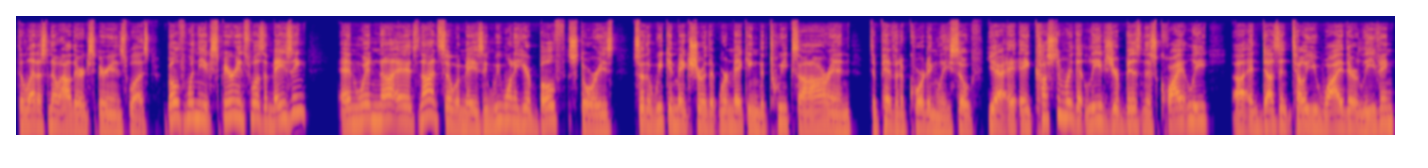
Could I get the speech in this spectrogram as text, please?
to let us know how their experience was both when the experience was amazing and when not, it's not so amazing. We want to hear both stories so that we can make sure that we're making the tweaks on our end to pivot accordingly. So, yeah, a, a customer that leaves your business quietly uh, and doesn't tell you why they're leaving,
